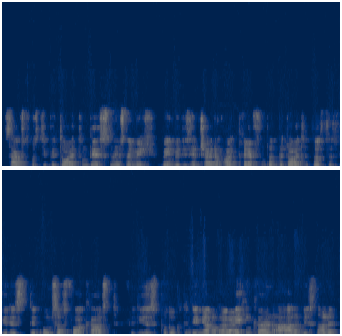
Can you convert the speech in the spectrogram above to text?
sagst du, was die Bedeutung dessen ist, nämlich wenn wir diese Entscheidung heute treffen, dann bedeutet das, dass wir das, den Umsatzforecast für dieses Produkt in dem Jahr noch erreichen können. Aha, dann wissen alle,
